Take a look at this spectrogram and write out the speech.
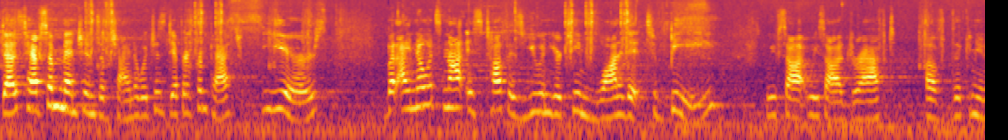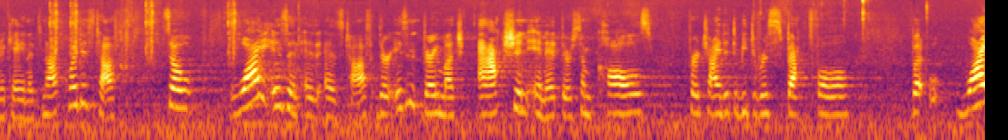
does have some mentions of China, which is different from past years. But I know it's not as tough as you and your team wanted it to be. We saw, we saw a draft of the communique, and it's not quite as tough. So why isn't it as tough? There isn't very much action in it. There's some calls for China to be respectful. But why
